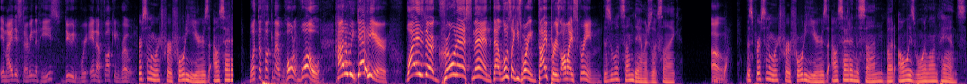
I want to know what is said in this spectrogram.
Am I disturbing the peace? Dude, we're in a fucking road. Person worked for 40 years outside of What the fuck am I? Hold on. Whoa. How did we get here? Why is there a grown ass man that looks like he's wearing diapers on my screen? This is what sun damage looks like. Oh. This person worked for 40 years outside in the sun, but always wore long pants.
